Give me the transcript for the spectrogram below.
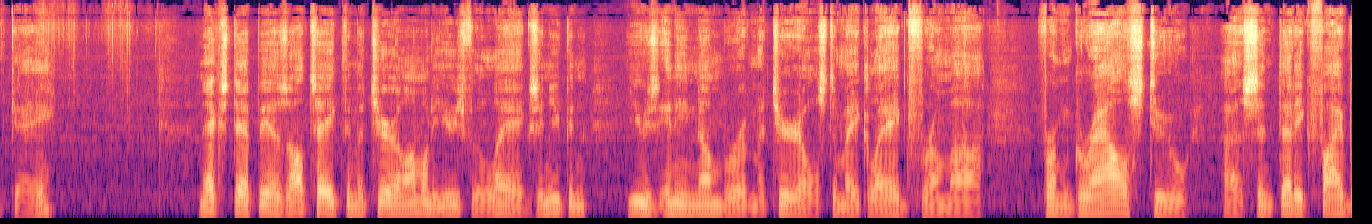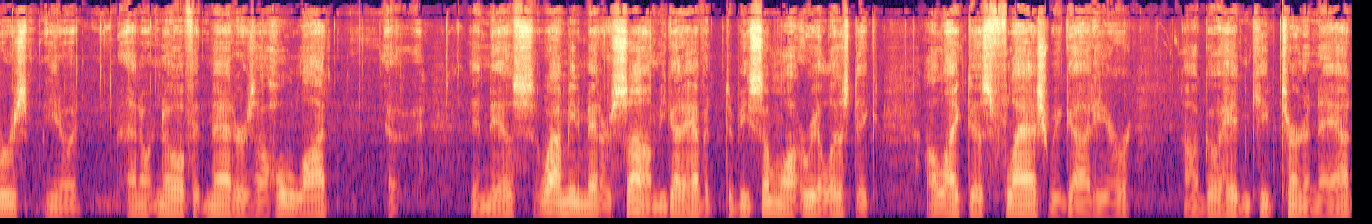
Okay. Next step is I'll take the material I'm going to use for the legs and you can use any number of materials to make leg from uh, from grouse to uh, synthetic fibers. You know, it, I don't know if it matters a whole lot uh, in this. Well, I mean, it matters some. You got to have it to be somewhat realistic. I like this flash we got here. I'll go ahead and keep turning that.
